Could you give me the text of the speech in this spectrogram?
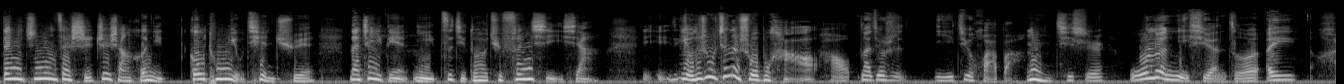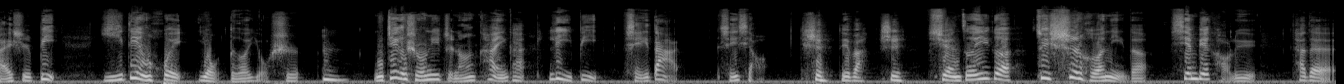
但是真正在实质上和你沟通有欠缺，那这一点你自己都要去分析一下。有的时候真的说不好。好，那就是一句话吧。嗯，其实无论你选择 A 还是 B，一定会有得有失。嗯，你这个时候你只能看一看利弊谁大谁小，是对吧？是，选择一个最适合你的，先别考虑他的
